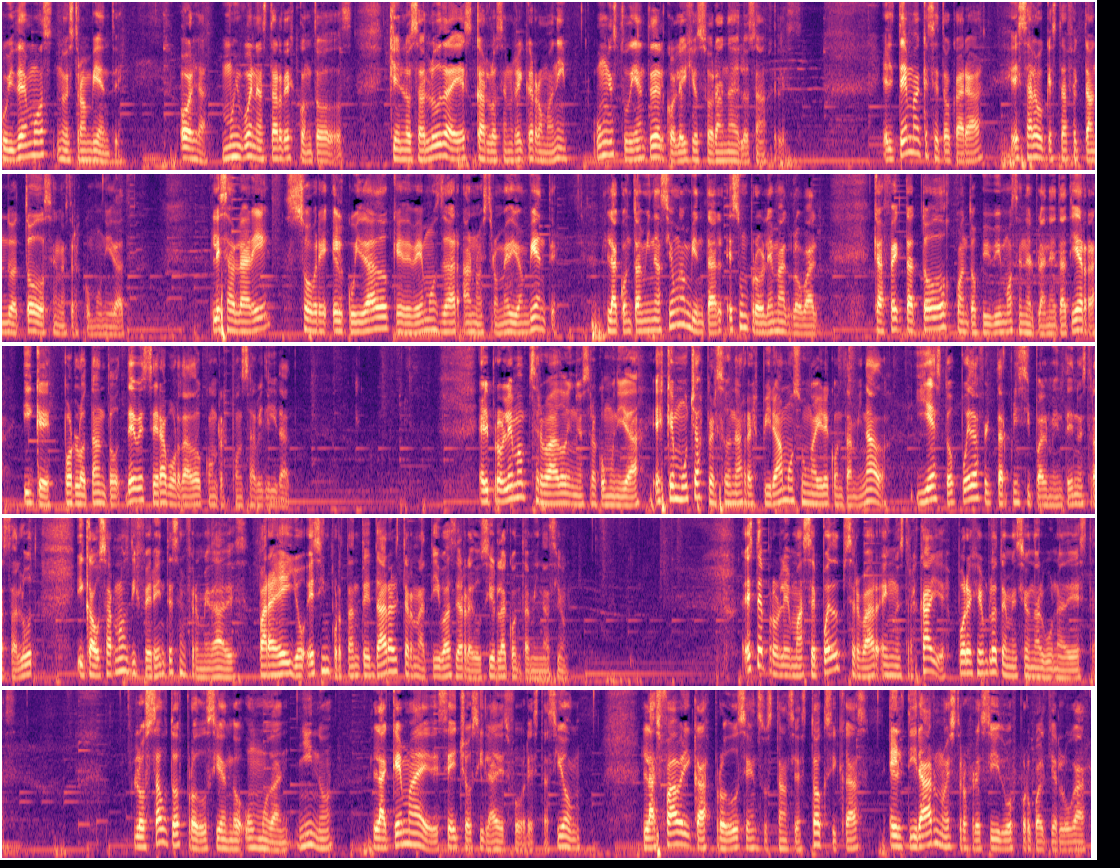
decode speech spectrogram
Cuidemos nuestro ambiente. Hola, muy buenas tardes con todos. Quien los saluda es Carlos Enrique Romaní, un estudiante del Colegio Sorana de Los Ángeles. El tema que se tocará es algo que está afectando a todos en nuestra comunidad. Les hablaré sobre el cuidado que debemos dar a nuestro medio ambiente. La contaminación ambiental es un problema global que afecta a todos cuantos vivimos en el planeta Tierra y que, por lo tanto, debe ser abordado con responsabilidad. El problema observado en nuestra comunidad es que muchas personas respiramos un aire contaminado y esto puede afectar principalmente nuestra salud y causarnos diferentes enfermedades. Para ello es importante dar alternativas de reducir la contaminación. Este problema se puede observar en nuestras calles, por ejemplo te menciono alguna de estas. Los autos produciendo humo dañino, la quema de desechos y la desforestación, las fábricas producen sustancias tóxicas, el tirar nuestros residuos por cualquier lugar.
